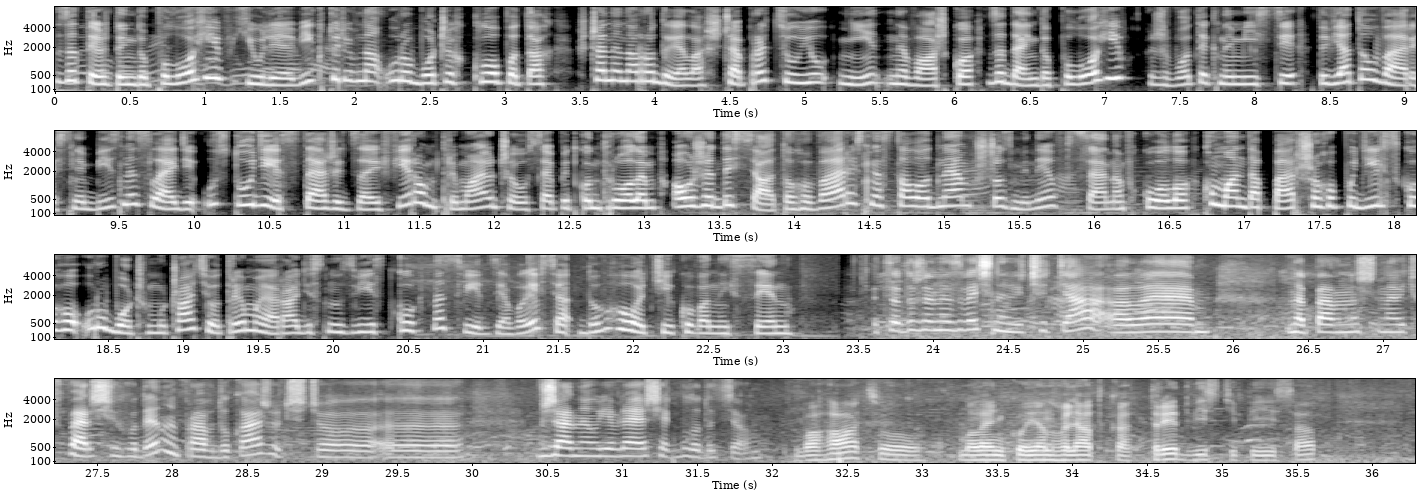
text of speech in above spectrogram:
За тиждень до пологів Юлія Вікторівна у робочих клопотах ще не народила, ще працюю. Ні, не важко. За день до пологів животик на місці. 9 вересня бізнес-леді у студії стежить за ефіром, тримаючи усе під контролем. А уже 10 вересня стало днем, що змінив все навколо. Команда першого подільського у робочому чаті отримує радісну звістку. На світ з'явився довгоочікуваний син. Це дуже незвичне відчуття, але напевно ж навіть в перші години правду кажуть, що е, вже не уявляєш, як було до цього. Вага цього маленького янголятка 3,250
